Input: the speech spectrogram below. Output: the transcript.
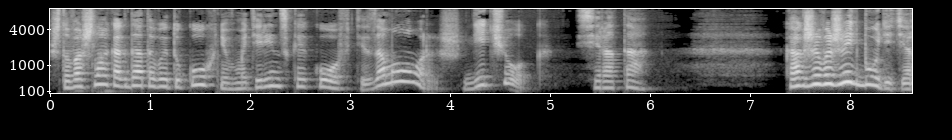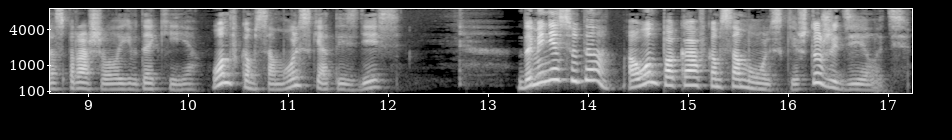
что вошла когда-то в эту кухню в материнской кофте. Заморыш, дичок, сирота. «Как же вы жить будете?» – расспрашивала Евдокия. «Он в Комсомольске, а ты здесь». Да меня сюда, а он пока в Комсомольске. Что же делать?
